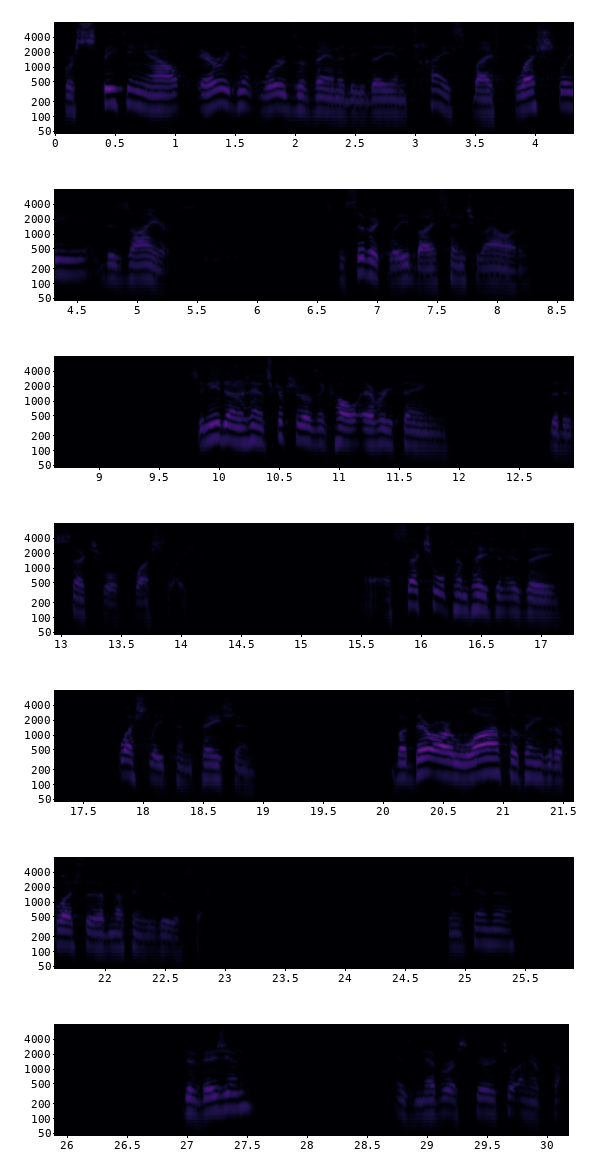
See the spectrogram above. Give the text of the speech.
For speaking out arrogant words of vanity, they entice by fleshly desires, specifically by sensuality. So you need to understand Scripture doesn't call everything that is sexual fleshly. A sexual temptation is a fleshly temptation, but there are lots of things that are flesh that have nothing to do with sex. You understand that? Division is never a spiritual enterprise.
